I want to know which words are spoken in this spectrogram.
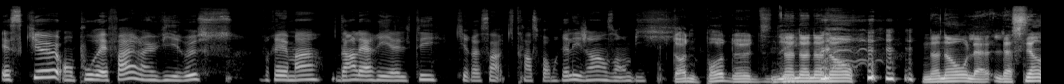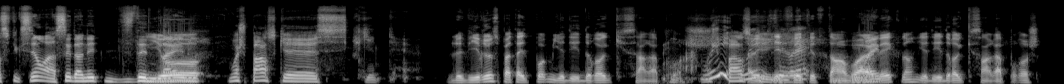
est-ce qu'on pourrait faire un virus vraiment dans la réalité qui, ressent, qui transformerait les gens en zombies? Donne pas de dîner. Non, non, non, non. non, non, la, la science-fiction a assez donné d'idées de même. Moi, je pense que ce qui- le virus, peut-être pas, mais il y a des drogues qui s'en rapprochent. Oui, je pense oui, Avec c'est l'effet que tu t'envoies Ouais. avec, là, il y a des drogues qui s'en rapprochent.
